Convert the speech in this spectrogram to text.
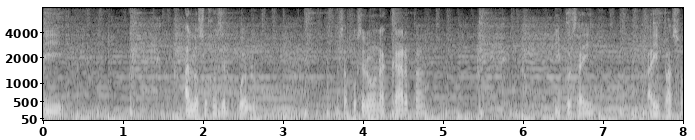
Y a los ojos del pueblo, o sea, pusieron una carpa y pues ahí, ahí pasó.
